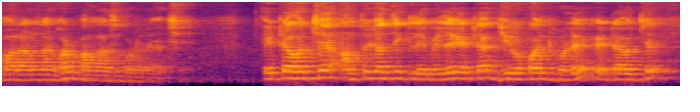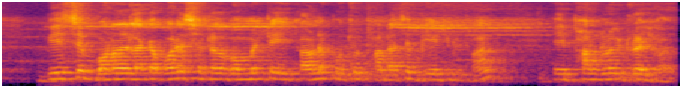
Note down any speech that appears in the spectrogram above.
আমার রান্নাঘর বাংলাদেশ বর্ডারে আছে। এটা হচ্ছে আন্তর্জাতিক লেভেলে এটা জিরো পয়েন্ট হলে এটা হচ্ছে বিএসএফ বর্ডার এলাকা পড়ে সেন্ট্রাল গভর্নমেন্টে এই কারণে প্রচুর ফান্ড আছে বিএডিপি ফান্ড এই ফান্ডগুলো ইউটিলাইজ হয়।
